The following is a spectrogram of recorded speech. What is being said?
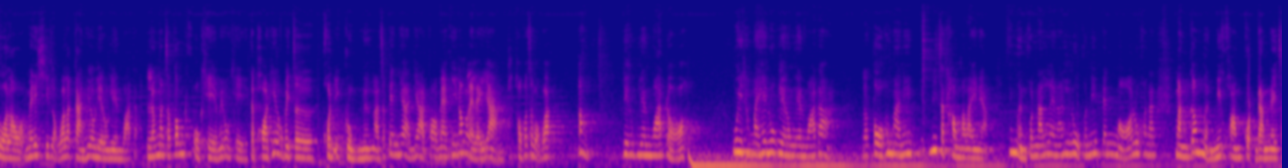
ตัวเราอะไม่ได้คิดหรอกว่าการที่เราเรียนโรงเรียนวัดอะแล้วมันจะต้องโอเคไม่โอเค แต่พอที่เราไปเจอคนอีกกลุ่มหนึ่งอาจจะเป็นญาติญาติพ่อแม่พี่น้องหลาย ๆ อย่าง เขาก็จะบอกว่าอ้าวเรียนโรงเรียนวัดหรอ อุ้ยทำไมให้ลูกเรียนโรงเรียนวัดอะ แล้วโตขึ้นมานี่นี่จะทำอะไรเนี่ยไม่เหมือนคนนั้นเลยนะลูกคนนี้เป็นหมอลูกคนนั้น มันก็เหมือนมีความกดดันในใจ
